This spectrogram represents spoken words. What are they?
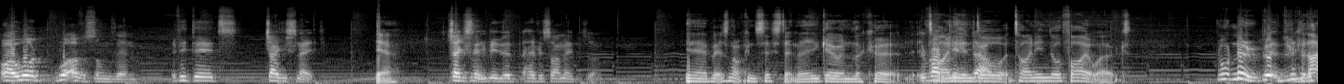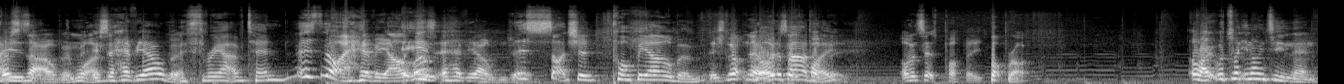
Alright, what what other songs then? If they did Jaggy Snake, Yeah. Jaggy Snake would be the heaviest Iron Maiden song. Yeah, but it's not consistent. Then you go and look at Eradicate tiny it indoor, tiny indoor fireworks. Well, no, but look at the that rest is- of that album. what? It's a heavy album. A three out of ten. It's not a heavy album. It is a heavy album, Joe. It's such a poppy album. It's not. No, Not I in a wouldn't say bad it's poppy. way. I wouldn't say it's poppy. Pop rock. All right, well, 2019 then.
